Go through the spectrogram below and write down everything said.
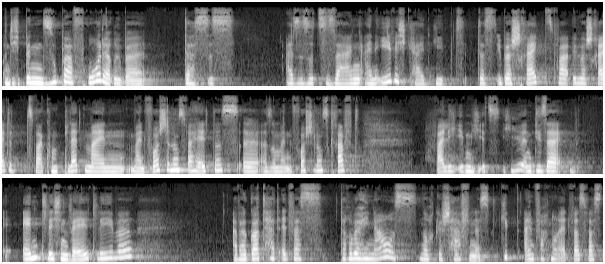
und ich bin super froh darüber, dass es also sozusagen eine Ewigkeit gibt. Das überschreitet zwar, überschreitet zwar komplett mein, mein Vorstellungsverhältnis, äh, also meine Vorstellungskraft, weil ich eben jetzt hier in dieser endlichen Welt lebe. Aber Gott hat etwas darüber hinaus noch geschaffen. Es gibt einfach noch etwas, was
